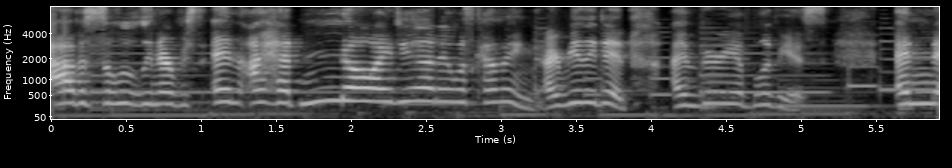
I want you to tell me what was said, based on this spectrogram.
absolutely nervous and I had no idea it was coming. I really did. I'm very oblivious. And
